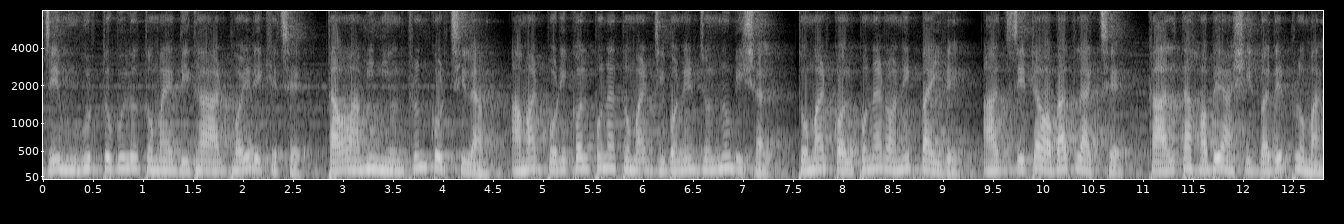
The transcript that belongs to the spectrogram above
যে মুহূর্তগুলো তোমায় দ্বিধা আর ভয় রেখেছে, তাও আমি নিয়ন্ত্রণ করছিলাম। আমার পরিকল্পনা তোমার জীবনের জন্য বিশাল। তোমার কল্পনার অনেক বাইরে। আজ যেটা অবাক লাগছে, কাল তা হবে আশীর্বাদের প্রমাণ।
